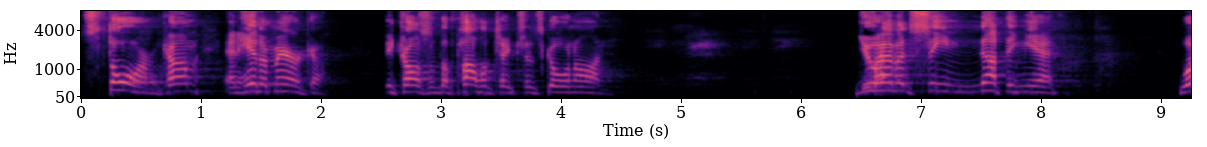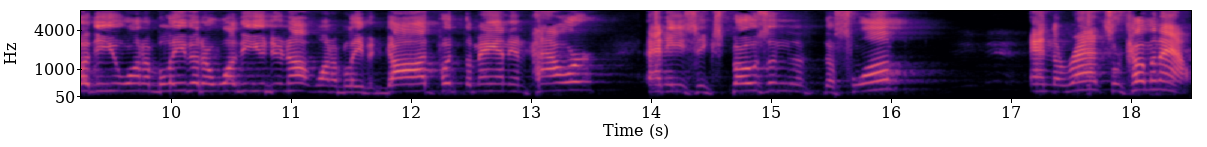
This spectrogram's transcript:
storm come and hit America because of the politics that's going on. You haven't seen nothing yet. Whether you want to believe it or whether you do not want to believe it, God put the man in power and he's exposing the, the swamp and the rats are coming out.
